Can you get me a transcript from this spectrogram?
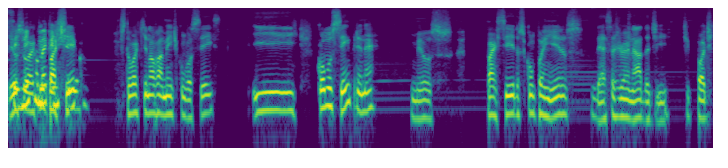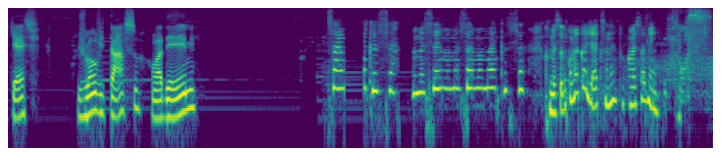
Eu Sei sou Arthur é Pacheco, estou aqui novamente com vocês e, como sempre, né, meus parceiros, companheiros dessa jornada de, de podcast, João Vitaço, o ADM, Começando com o Michael Jackson, né? Pra começar bem. Nossa.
